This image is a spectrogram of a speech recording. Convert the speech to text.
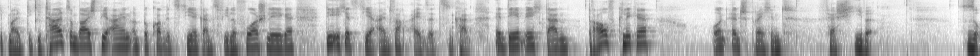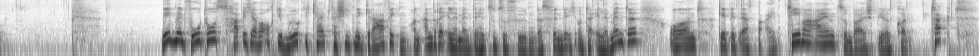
gebe mal digital zum Beispiel ein und bekomme jetzt hier ganz viele Vorschläge, die ich jetzt hier einfach einsetzen kann, indem ich dann draufklicke und entsprechend verschiebe. So. Neben den Fotos habe ich aber auch die Möglichkeit, verschiedene Grafiken und andere Elemente hinzuzufügen. Das finde ich unter Elemente und gebe jetzt erstmal ein Thema ein, zum Beispiel Kontakt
